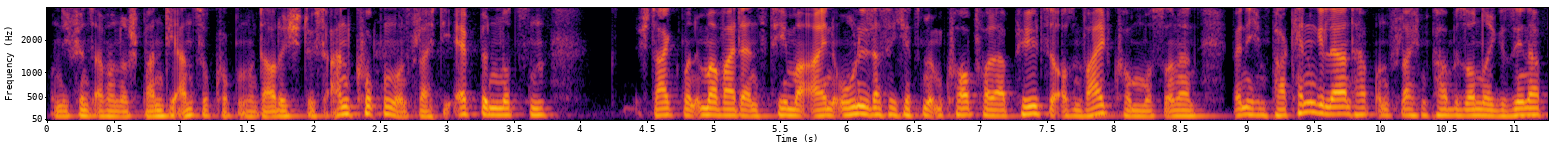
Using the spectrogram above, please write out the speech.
Und ich finde es einfach nur spannend, die anzugucken. Und dadurch durchs Angucken und vielleicht die App benutzen, steigt man immer weiter ins Thema ein, ohne dass ich jetzt mit einem Korb voller Pilze aus dem Wald kommen muss, sondern wenn ich ein paar kennengelernt habe und vielleicht ein paar besondere gesehen habe,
